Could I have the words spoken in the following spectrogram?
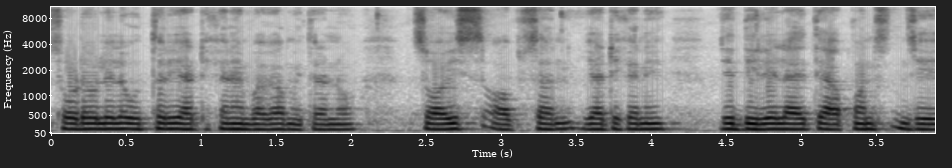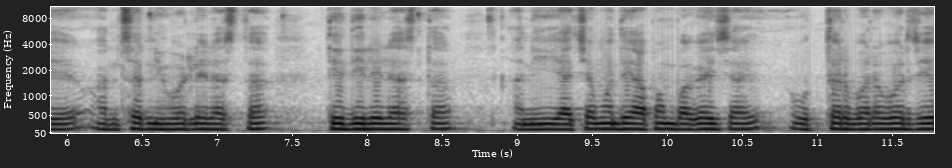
सोडवलेलं उत्तर या ठिकाणी बघा मित्रांनो. चॉईस ऑप्शन या ठिकाणी जे दिलेलं आहे ते आपण जे आन्सर निवडलेलं असतं ते दिलेलं असतं. आणि याच्यामध्ये आपण बघायचं आहे उत्तर बरोबर जे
